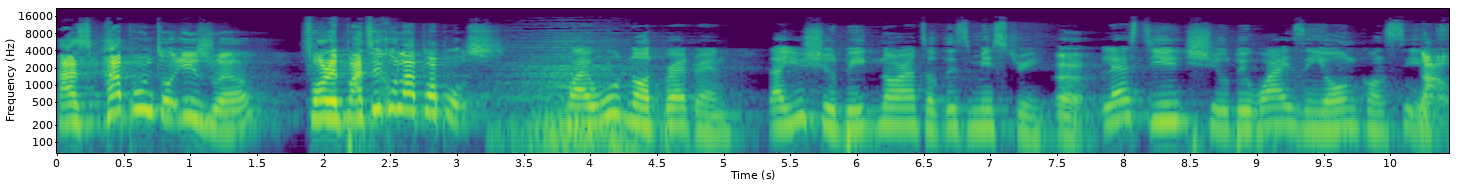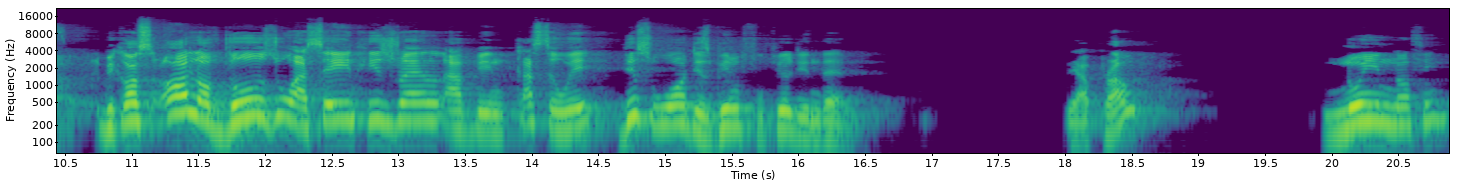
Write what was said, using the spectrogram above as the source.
has happened to Israel for a particular purpose. For I would not, brethren, that you should be ignorant of this mystery, Uh. lest ye should be wise in your own conceit. Now, because all of those who are saying Israel have been cast away, this word is being fulfilled in them. They are proud, knowing nothing,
